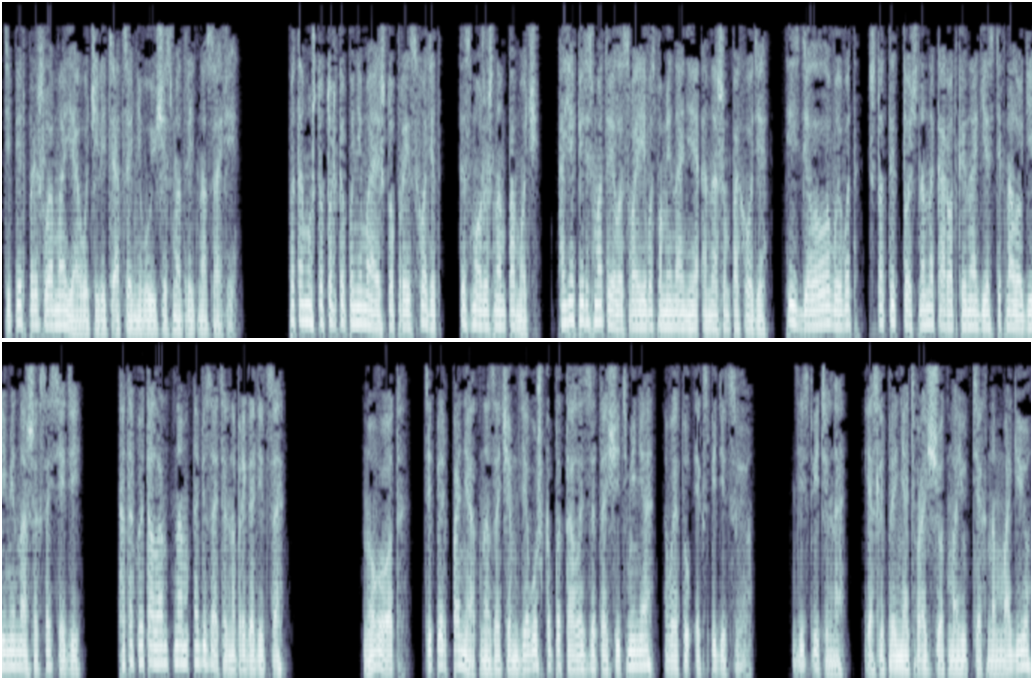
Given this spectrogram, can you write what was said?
Теперь пришла моя очередь оценивающе смотреть на Сафи. «Потому что только понимая, что происходит, ты сможешь нам помочь. А я пересмотрела свои воспоминания о нашем походе и сделала вывод, что ты точно на короткой ноге с технологиями наших соседей. А такой талант нам обязательно пригодится. Ну вот, теперь понятно, зачем девушка пыталась затащить меня в эту экспедицию. Действительно, если принять в расчет мою техномагию,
